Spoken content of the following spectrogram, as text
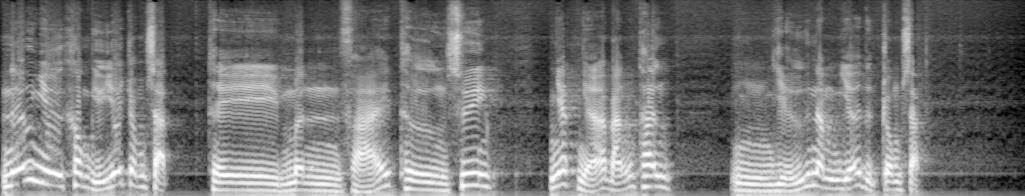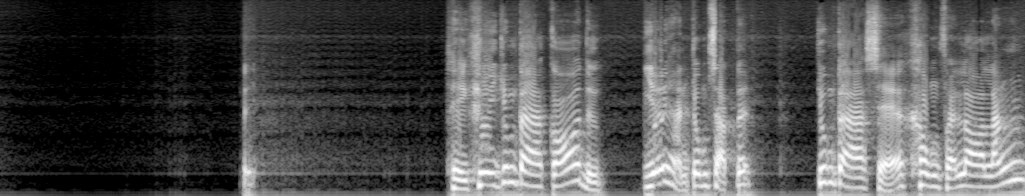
Nếu như không giữ giới trong sạch thì mình phải thường xuyên nhắc nhở bản thân ừ, giữ năm giới được trong sạch. Thì khi chúng ta có được giới hạnh trong sạch ấy, chúng ta sẽ không phải lo lắng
